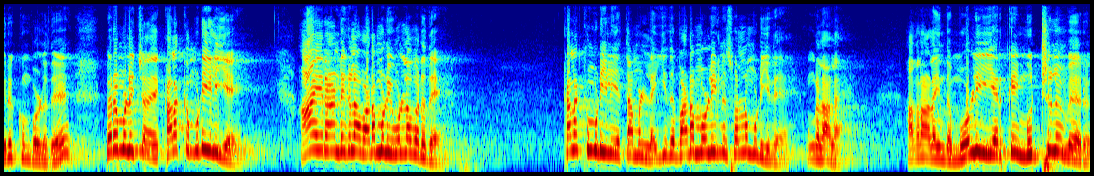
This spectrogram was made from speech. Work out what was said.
இருக்கும் பொழுது பிறமொழி கலக்க முடியலையே. ஆயிரம் ஆண்டுகளாக வடமொழி உள்ள வருதே. கலக்க முடியலையே தமிழில். இது வடமொழின்னு சொல்ல முடியுதே உங்களால்? அதனால் இந்த மொழி இயற்கை முற்றிலும் வேறு.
